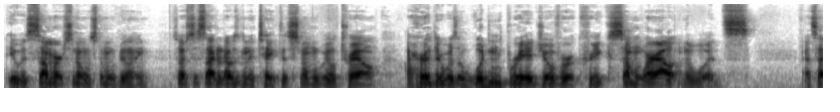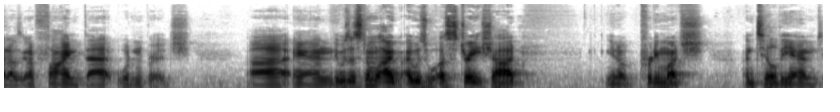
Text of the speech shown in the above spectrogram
it was summer, snow was snowmobiling, so I decided I was going to take this snowmobile trail. I heard there was a wooden bridge over a creek somewhere out in the woods. I said I was going to find that wooden bridge, uh, and it was a snow. I, I was a straight shot, you know, pretty much until the end.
